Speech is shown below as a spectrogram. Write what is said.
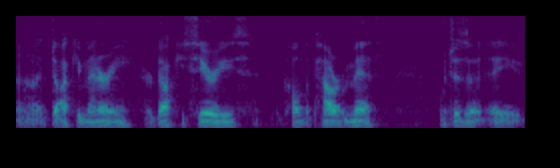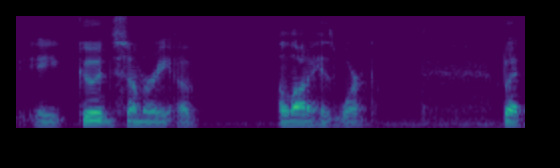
uh, documentary or docu-series called The Power of Myth, which is a, a, a good summary of a lot of his work. But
